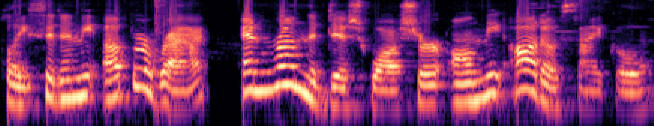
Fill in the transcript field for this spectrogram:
Place it in the upper rack and run the dishwasher on the auto cycle.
